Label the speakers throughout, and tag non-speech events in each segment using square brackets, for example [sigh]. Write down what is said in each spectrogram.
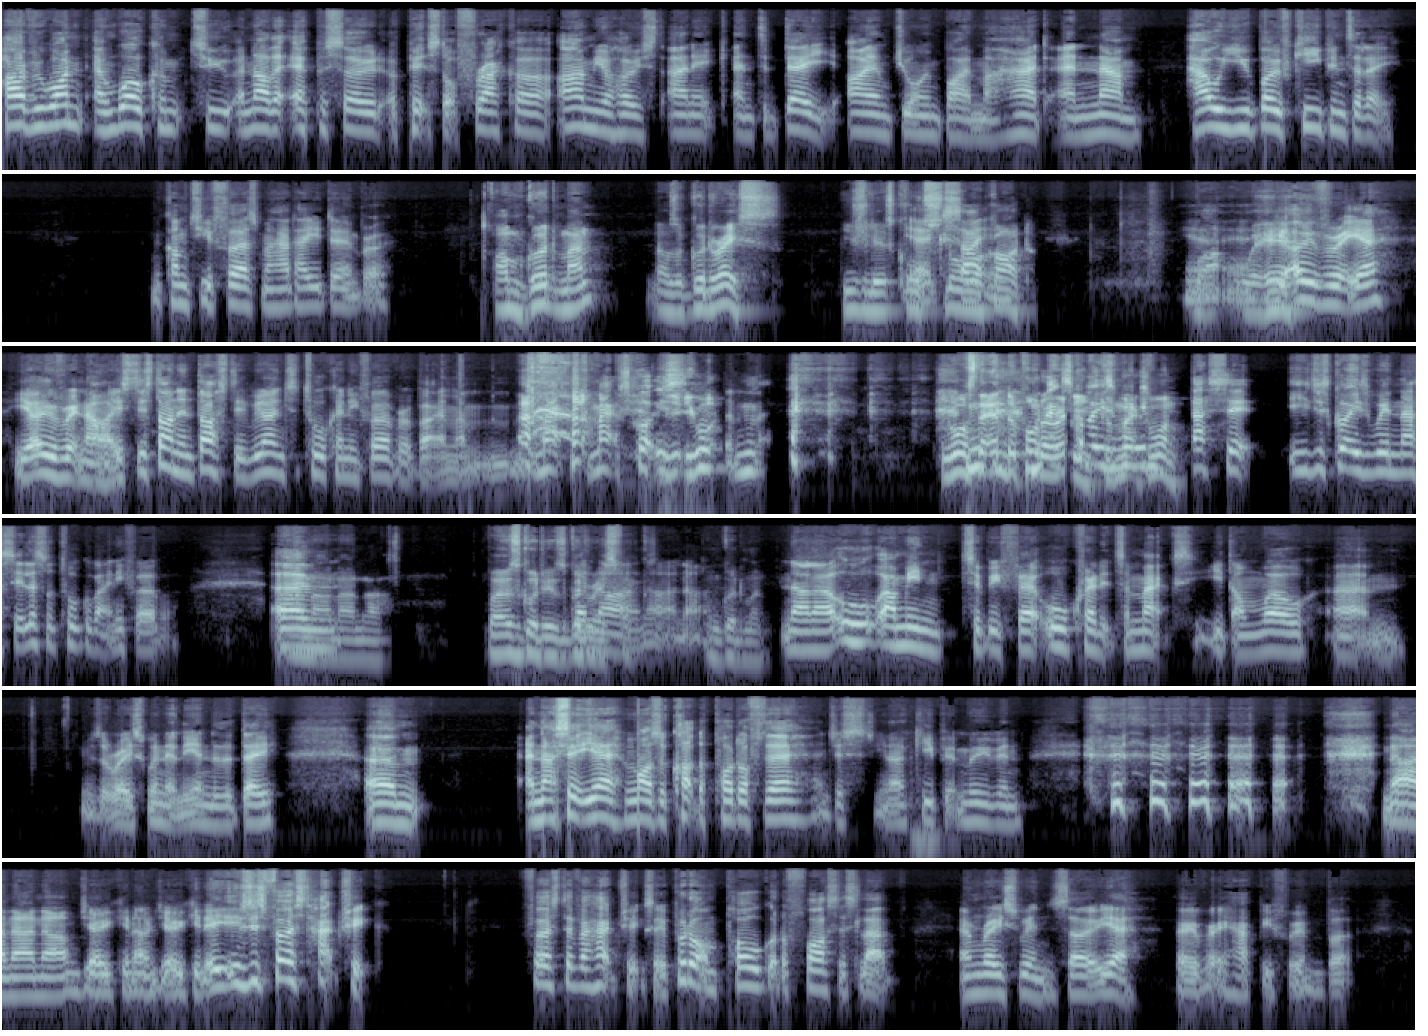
Speaker 1: Hi, everyone, and welcome to another episode of Pit Stop Fracas. I'm your host, Anik, and today I am joined by Mahad and Nam. How are you both keeping today? We come to you first, Mahad. How you doing, bro?
Speaker 2: I'm good, man. That was a good race. Usually it's called
Speaker 1: Yeah, exciting.
Speaker 2: Card.
Speaker 1: Yeah, yeah.
Speaker 2: we're here.
Speaker 1: You're over it, yeah? You're over it now. It's just done and dusted. We don't need to talk any further about it, man. Um, Max, [laughs] Max got his.
Speaker 2: You- you want- He wants to end the pod already Max
Speaker 1: win.
Speaker 2: won.
Speaker 1: That's it. He just got his win. That's it. Let's not talk about it any further.
Speaker 2: No,
Speaker 1: Um,
Speaker 2: no, no, no. But it was good. It was a good race.
Speaker 1: no, no, no.
Speaker 2: I'm good, man.
Speaker 1: No, no. All, I mean, to be fair, all credit to Max. He done well. Um, he was a race winner at the end of the day. Um, and that's it. Yeah, we might as well cut the pod off there and just you know keep it moving. [laughs] no, no, no. I'm joking. I'm joking. It was his first hat trick, first ever hat trick. So he put it on pole, got the fastest lap, and race win. So yeah, very very happy for him. But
